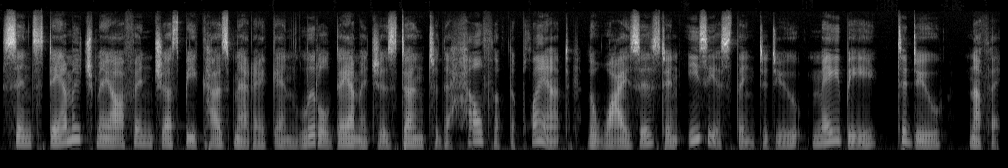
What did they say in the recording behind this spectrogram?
since damage may often just be cosmetic and little damage is done to the health of the plant, the wisest and easiest thing to do may be to do nothing.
